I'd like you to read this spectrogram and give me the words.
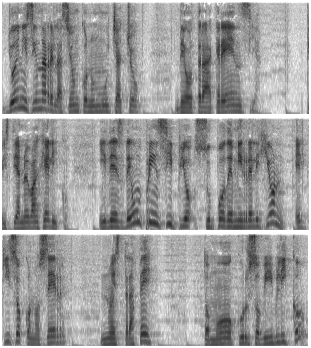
Yo inicié una relación con un muchacho de otra creencia, cristiano evangélico, y desde un principio supo de mi religión. Él quiso conocer nuestra fe. Tomó curso bíblico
